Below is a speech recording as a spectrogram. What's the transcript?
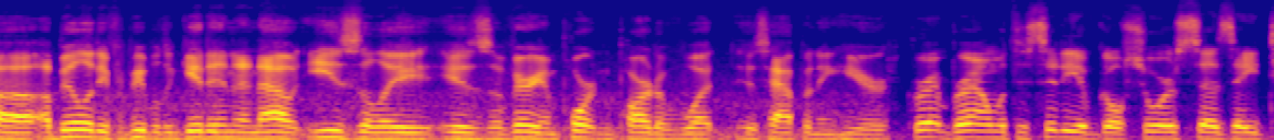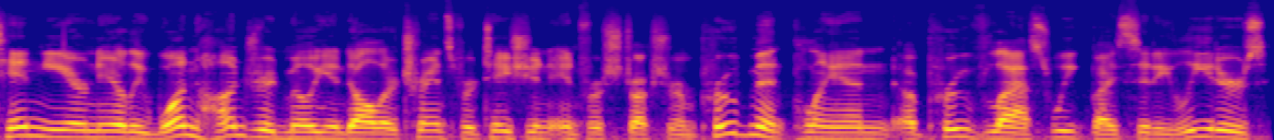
uh, ability for people to get in and out easily is a very important part of what is happening here. Grant Brown with the City of Gulf Shores says a 10 year, nearly $100 million transportation infrastructure improvement plan approved last week by city leaders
